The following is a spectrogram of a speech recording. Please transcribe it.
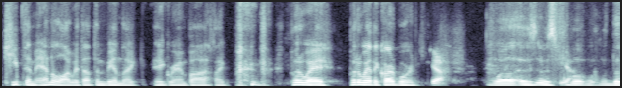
keep them analog without them being like, "Hey, grandpa, like, put away put away the cardboard." Yeah. Well, it was, it was Yeah. well, the,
